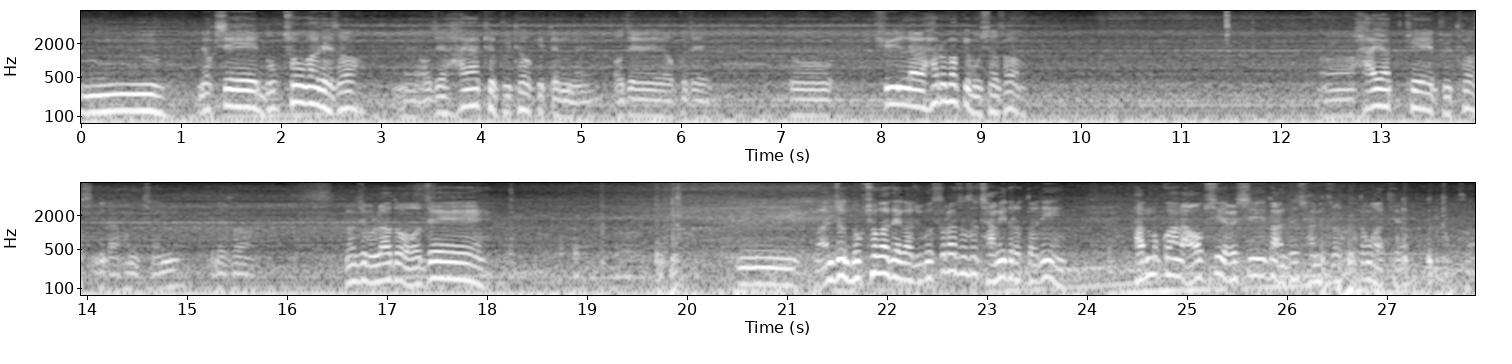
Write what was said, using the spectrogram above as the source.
음, 역시 녹초가 돼서 네, 어제 하얗게 불태웠기 때문에 어제 엊그제 또 휴일날 하루밖에 못 쉬어서 어, 하얗게 불태웠습니다. 아무튼 그래서 그런지 몰라도 어제 음, 완전 녹초가 돼가지고 쓰러져서 잠이 들었더니 밥 먹고 한 9시, 10시도 안 돼서 잠이 들었던 것 같아요. 그래서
